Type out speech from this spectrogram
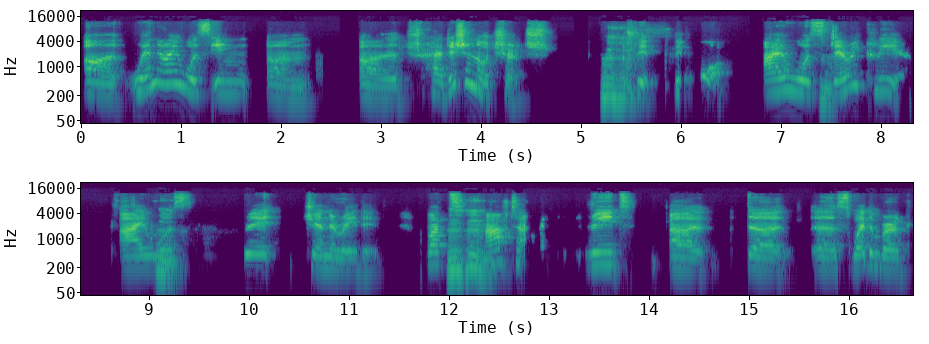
呃，When I was in um a traditional church before, I was very clear I was regenerated. But after I read uh the uh, Swedenborg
